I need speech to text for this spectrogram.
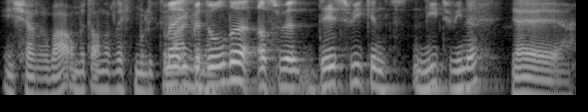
in Charleroi om het Anderlecht moeilijk te Maar maken. ik bedoelde, als we deze weekend niet winnen, Ja, ja, ja. ja.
